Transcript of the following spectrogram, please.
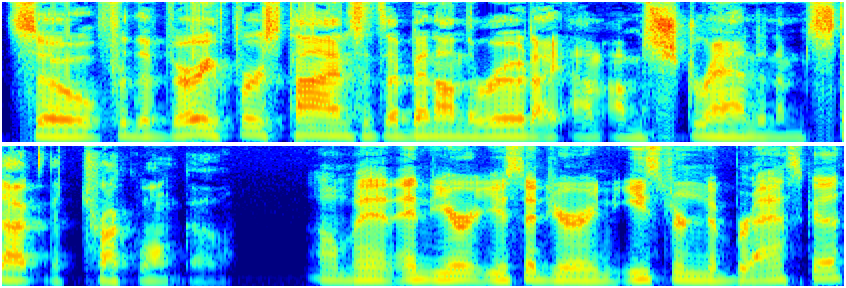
So for the very first time since I've been on the road, I, I'm, I'm stranded. I'm stuck. The truck won't go. Oh man, and you're you said you're in eastern Nebraska.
